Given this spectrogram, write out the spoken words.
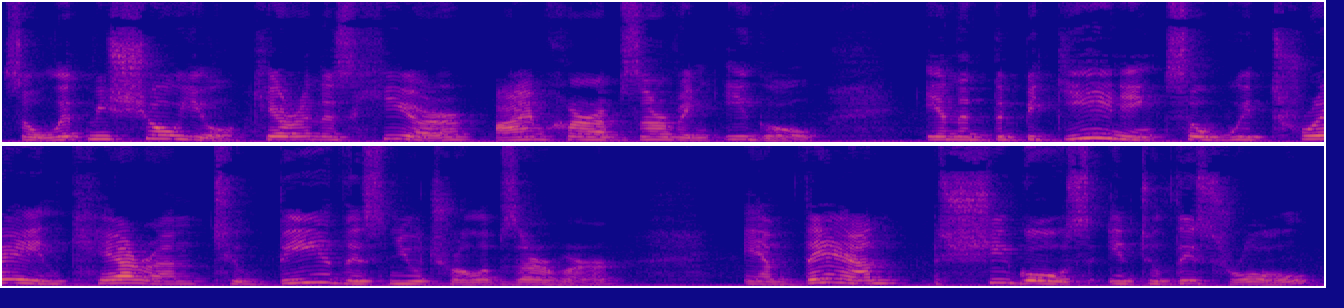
So let me show you. Karen is here. I'm her observing ego. And at the beginning, so we train Karen to be this neutral observer and then she goes into this role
